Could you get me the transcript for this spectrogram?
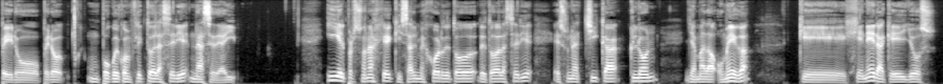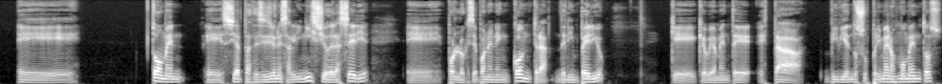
pero, pero un poco el conflicto de la serie nace de ahí. Y el personaje, quizá el mejor de, todo, de toda la serie, es una chica clon llamada Omega, que genera que ellos eh, tomen ciertas decisiones al inicio de la serie, por lo que se ponen en contra del imperio que, obviamente está viviendo sus primeros momentos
